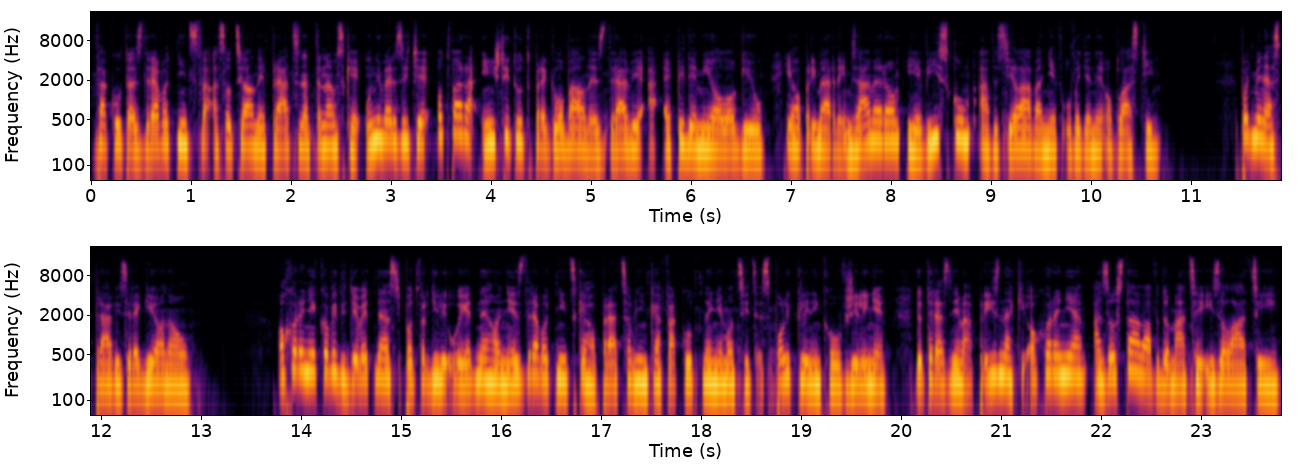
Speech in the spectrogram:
Fakulta zdravotníctva a sociálnej práce na Trnavskej univerzite otvára Inštitút pre globálne zdravie a epidemiológiu. Jeho primárnym zámerom je výskum a vzdelávanie v uvedenej oblasti. Poďme na správy z regiónov. Ochorenie COVID-19 potvrdili u jedného nezdravotníckého pracovníka fakultnej nemocnice s poliklinikou v Žiline. Doteraz nemá príznaky ochorenia a zostáva v domácej izolácii.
